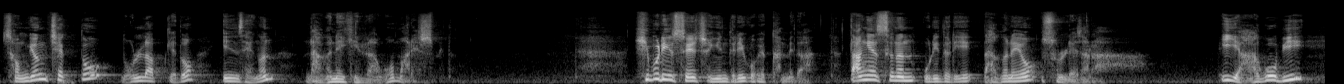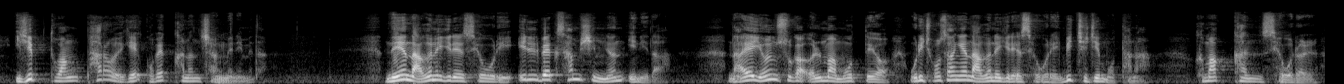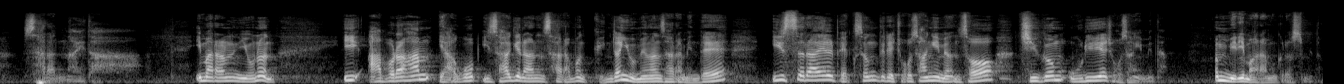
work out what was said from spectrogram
성경책도 놀랍게도 인생은 나그네 길이라고 말했습니다. 히브리서의 증인들이 고백합니다. 땅에서는 우리들이 나그네요 순례자라. 이 야곱이 이집트 왕 파라오에게 고백하는 장면입니다. 내 나그네 길의 세월이 130년이니다. 나의 연수가 얼마 못 되어 우리 조상의 나그네 길의 세월에 미치지 못하나 험악한 세월을 살았나이다. 이 말하는 이유는 이 아브라함, 야곱, 이삭이라는 사람은 굉장히 유명한 사람인데 이스라엘 백성들의 조상이면서 지금 우리의 조상입니다. 엄밀히 말하면 그렇습니다.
